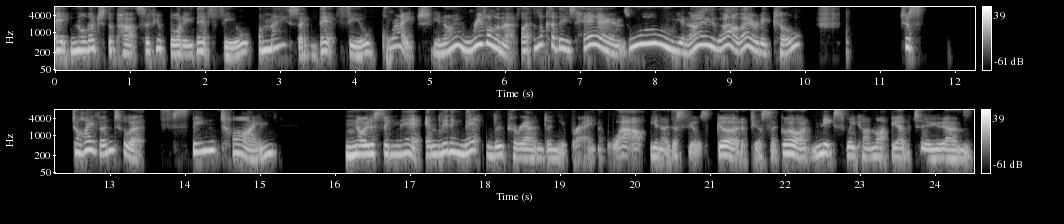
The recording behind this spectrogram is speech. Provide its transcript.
acknowledge the parts of your body that feel amazing, that feel great, you know, revel in it. Like, look at these hands. Woo, you know, wow, they're really cool. Just dive into it. Spend time noticing that and letting that loop around in your brain. Wow, you know, this feels good. It feels so good. Next week I might be able to um,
